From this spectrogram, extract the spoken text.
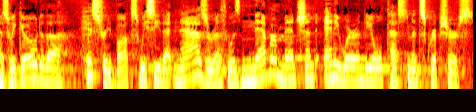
As we go to the history books, we see that Nazareth was never mentioned anywhere in the Old Testament scriptures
